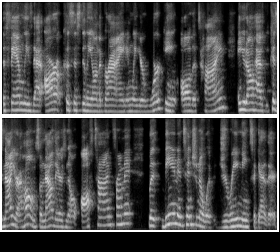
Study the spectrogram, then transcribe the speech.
the families that are consistently on the grind and when you're working all the time and you don't have because now you're at home so now there's no off time from it but being intentional with dreaming together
